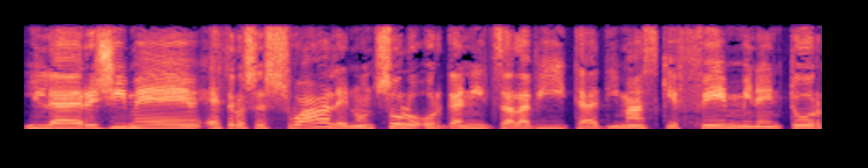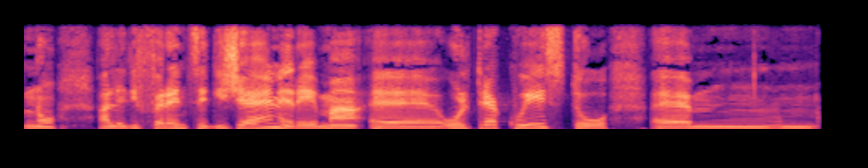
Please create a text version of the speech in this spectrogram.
Il regime eterosessuale non solo organizza la vita di maschi e femmine intorno alle differenze di genere, ma eh, oltre a questo ehm,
